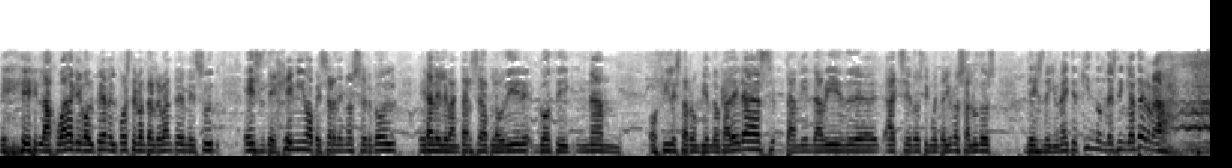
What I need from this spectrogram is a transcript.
Eh, la jugada que golpea en el poste contra el levante de Mesud es de genio, a pesar de no ser gol, era de levantarse a aplaudir Gothic Nam. Ozil está rompiendo caderas, también David eh, H251, saludos desde United Kingdom, desde Inglaterra.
